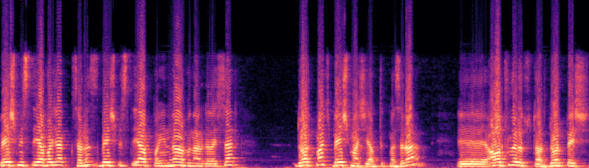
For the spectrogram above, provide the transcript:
5 misli yapacaksanız 5 misli yapmayın. Ne yapın arkadaşlar? 4 maç 5 maç yaptık mesela. E, 6 lira tutar. 4-5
